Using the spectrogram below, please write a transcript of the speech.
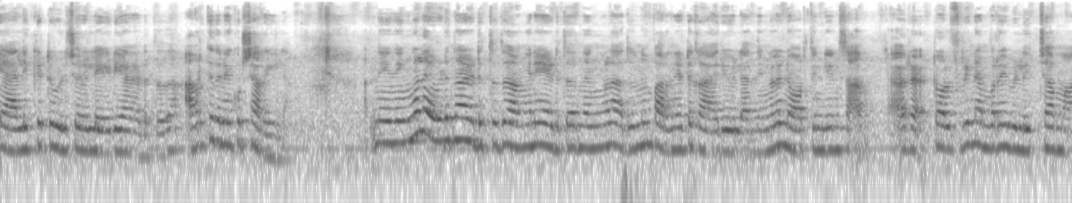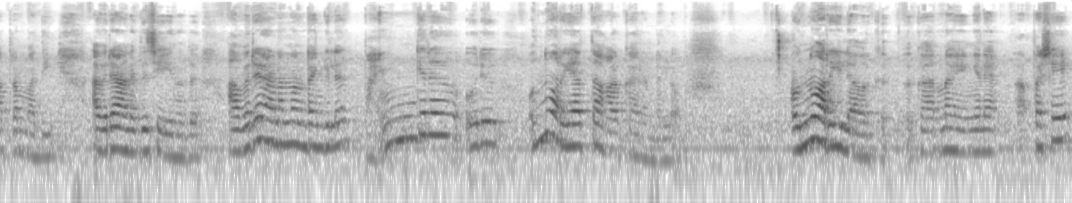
കാലിക്കറ്റ് വിളിച്ചു ഒരു ലേഡിയാണ് എടുത്തത്. അവർക്ക് ഇതിനെക്കുറിച്ച് അറിയില്ല. നിങ്ങൾ എവിടുന്നാണ് എടുത്തത്? അങ്ങനെയാണ് എടുത്തത്. നിങ്ങൾ അതൊന്നും പറഞ്ഞിട്ട് കാര്യമില്ല. നിങ്ങൾ നോർത്ത് ഇന്ത്യൻസ് ടോൾ ഫ്രീ നമ്പറിൽ വിളിച്ചാൽ മാത്രം മതി. അവരാണിത് ചെയ്യുന്നത്. അവരാണെന്നുണ്ടെങ്കിൽ ഭയങ്കര ഒരു ഒന്നും അറിയാത്ത ആൾക്കാരുണ്ടല്ലോ. ഒന്നും അറിയില്ല അവർക്ക്. കാരണം എങ്ങനെ പക്ഷേ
